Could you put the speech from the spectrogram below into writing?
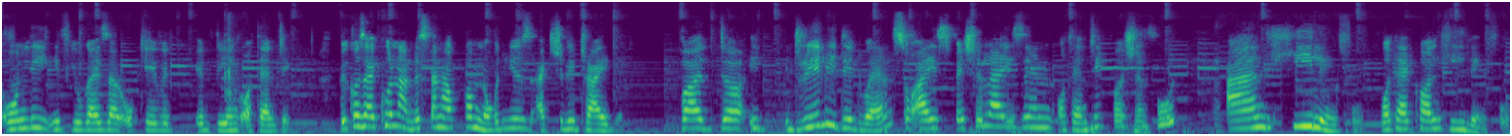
only if you guys are okay with it being authentic because i couldn't understand how come nobody has actually tried it but uh, it, it really did well so i specialize in authentic persian food hmm. and healing food what i call healing food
